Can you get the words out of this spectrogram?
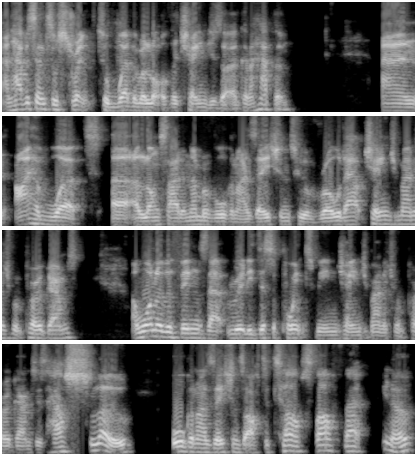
and have a sense of strength to weather a lot of the changes that are going to happen. And I have worked uh, alongside a number of organizations who have rolled out change management programs. And one of the things that really disappoints me in change management programs is how slow organizations are to tell staff that, you know,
